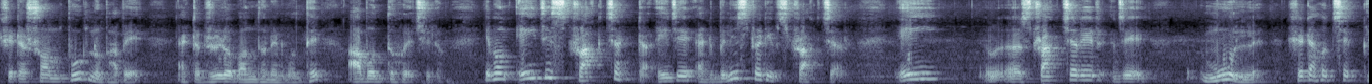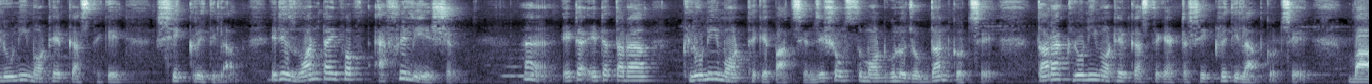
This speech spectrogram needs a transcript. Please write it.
সেটা সম্পূর্ণভাবে একটা দৃঢ় বন্ধনের মধ্যে আবদ্ধ হয়েছিল। এবং এই যে স্ট্রাকচারটা এই যে অ্যাডমিনিস্ট্রেটিভ স্ট্রাকচার এই স্ট্রাকচারের যে মূল, সেটা হচ্ছে ক্লুনি মঠের কাছ থেকে স্বীকৃতি লাভ। It is one type of affiliation হ্যাঁ এটা এটা তারা ক্লুনি মঠ থেকে পাচ্ছেন, যে সমস্ত মঠগুলো যোগদান করছে, তারা ক্লুনি মঠের কাছ থেকে একটা স্বীকৃতি লাভ করছে বা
